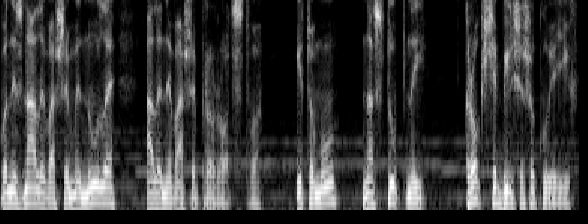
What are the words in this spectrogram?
Вони знали ваше минуле, але не ваше пророцтво. І тому наступний крок ще більше шокує їх.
